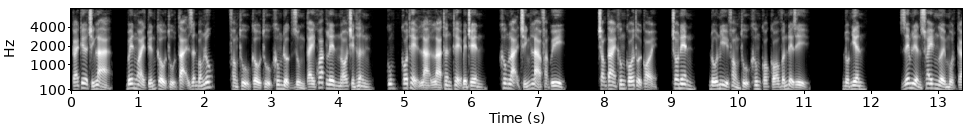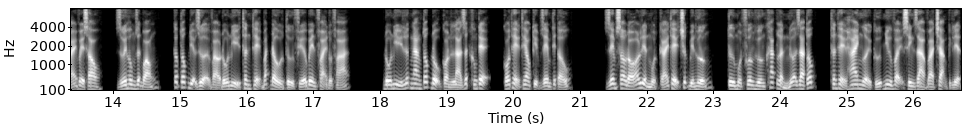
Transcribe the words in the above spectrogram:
cái kia chính là bên ngoài tuyến cầu thủ tại dẫn bóng lúc, phòng thủ cầu thủ không được dùng tay khoác lên nó trên thân, cũng có thể là là thân thể bên trên, không lại chính là phạm quy. Trọng tài không có thổi còi, cho nên, đỗ nhì phòng thủ không có có vấn đề gì. Đột nhiên dêm liền xoay người một cái về sau, dưới hông dẫn bóng, cấp tốc địa dựa vào đô nhì thân thể bắt đầu từ phía bên phải đột phá. Đô nhì lướt ngang tốc độ còn là rất không tệ, có thể theo kịp jem tiết tấu. Jem sau đó liền một cái thể trước biến hướng, từ một phương hướng khác lần nữa gia tốc, thân thể hai người cứ như vậy sinh ra và chạm kịch liệt.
